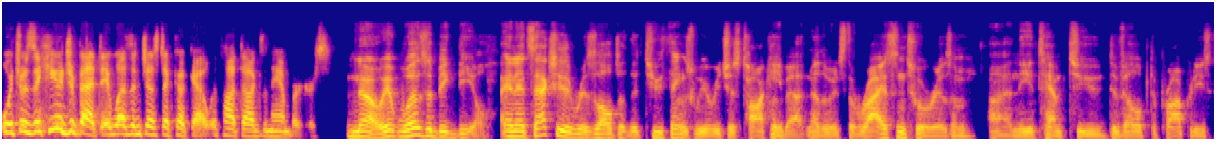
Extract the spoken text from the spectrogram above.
which was a huge event. It wasn't just a cookout with hot dogs and hamburgers. No, it was a big deal. And it's actually the result of the two things we were just talking about. In other words, the rise in tourism uh, and the attempt to develop the properties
